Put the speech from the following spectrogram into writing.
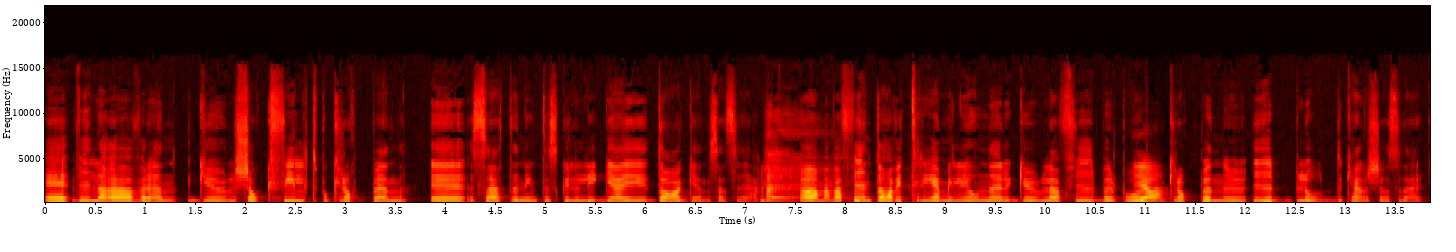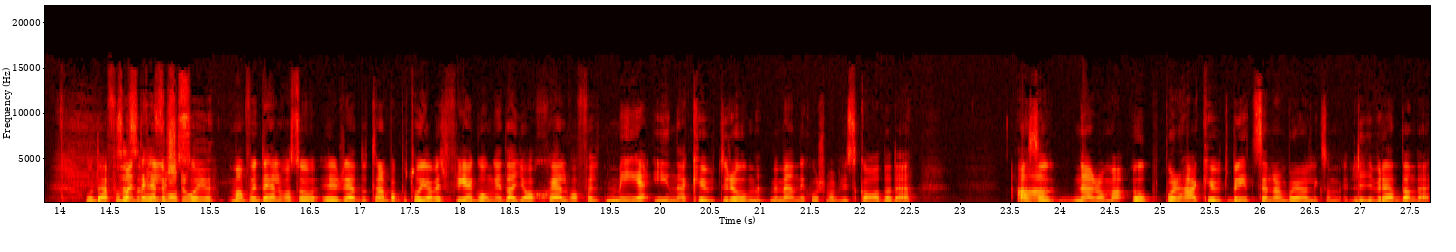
eh, vi la över en gul tjock filt på kroppen Eh, så att den inte skulle ligga i dagen, så att säga. Ja, men vad fint. Då har vi tre miljoner gula fiber på ja. kroppen nu, i blod kanske och sådär. Och där får så man, inte heller vara så, ju... man får inte heller vara så eh, rädd att trampa på tå. Jag vet flera gånger där jag själv har följt med in akutrum med människor som har blivit skadade. Alltså när de har upp på det här akutbritsen när de börjar liksom livräddande.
